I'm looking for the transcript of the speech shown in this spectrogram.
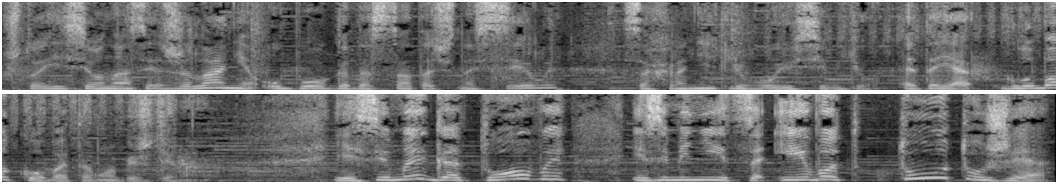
что если у нас есть желание, у Бога достаточно силы сохранить любую семью. Это я глубоко в этом убеждена. Если мы готовы измениться. И вот тут уже,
